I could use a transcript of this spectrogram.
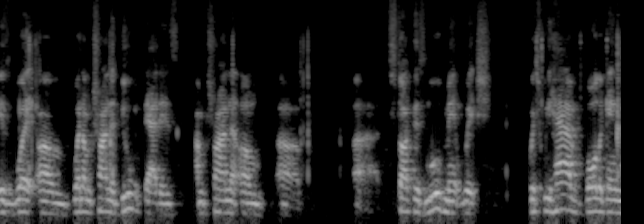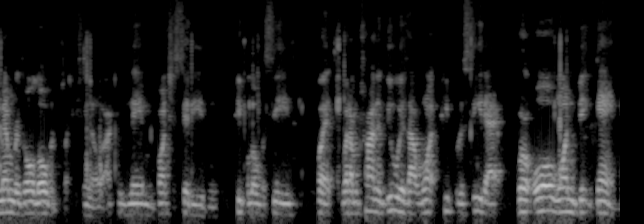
is what um, what I'm trying to do with that is I'm trying to um, uh, uh, start this movement, which which we have Baller Gang members all over the place. You know, I could name a bunch of cities and people overseas. But what I'm trying to do is I want people to see that we're all one big gang.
